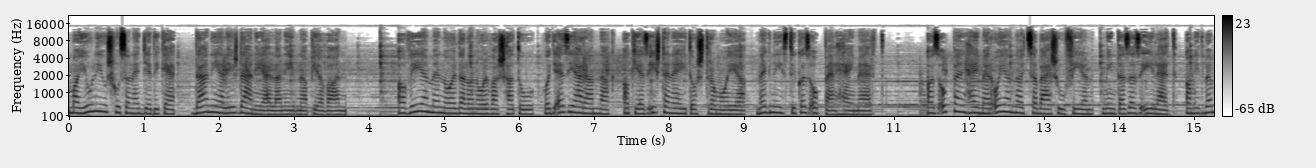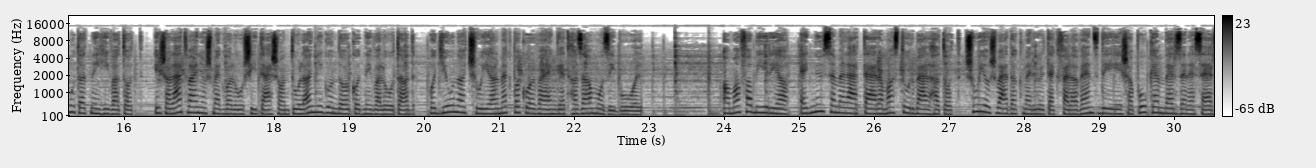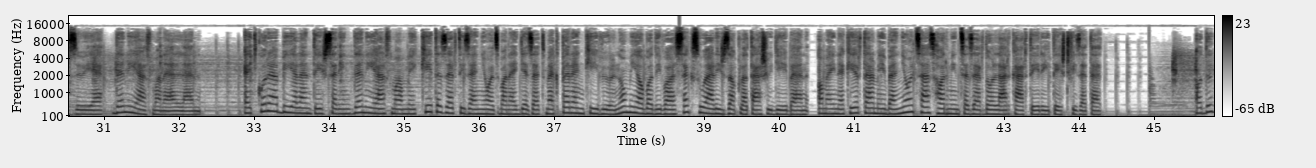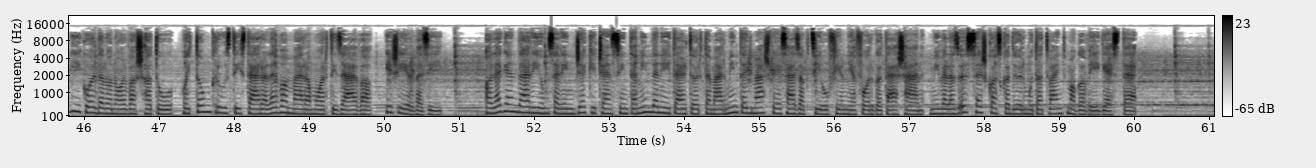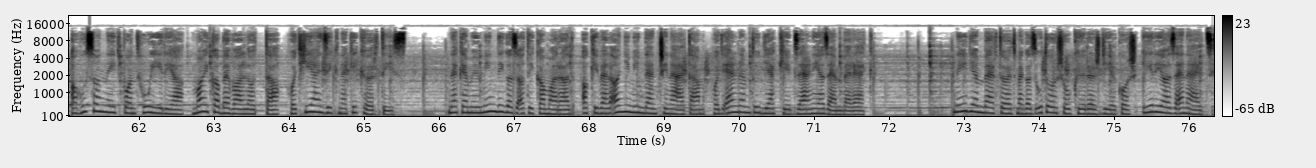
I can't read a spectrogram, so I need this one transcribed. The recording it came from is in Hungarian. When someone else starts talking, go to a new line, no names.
Ma július 21-e, Dániel és Dániella névnapja van. A VMN oldalon olvasható, hogy ez jár annak, aki az isteneit ostromolja, megnéztük az Oppenheimert. Az Oppenheimer olyan nagyszabású film, mint az az élet, amit bemutatni hivatott, és a látványos megvalósításon túl annyi gondolkodni valót ad, hogy jó nagy súlyjal megpakolva enged haza a moziból. A MAFA bírja, egy nő szeme láttára maszturbálhatott, súlyos vádak merültek fel a Wednesday és a Pókember zeneszerzője, Danny Elfman ellen. Egy korábbi jelentés szerint Danny Elfman még 2018-ban egyezett meg peren kívül Nomi Abadival szexuális zaklatás ügyében, amelynek értelmében 830 ezer dollár kártérítést fizetett. A dögik oldalon olvasható, hogy Tom Cruise tisztára le van már amortizálva, és élvezi. A legendárium szerint Jackie Chan szinte mindenét eltörte már mintegy másfél száz akciófilmje forgatásán, mivel az összes kaszkadőr mutatványt maga végezte. A 24.hu írja, Majka bevallotta, hogy hiányzik neki Curtis. Nekem ő mindig az Atika marad, akivel annyi mindent csináltam, hogy el nem tudják képzelni az emberek. Négy embert tölt meg az utolsó körös gyilkos, írja az NLC.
